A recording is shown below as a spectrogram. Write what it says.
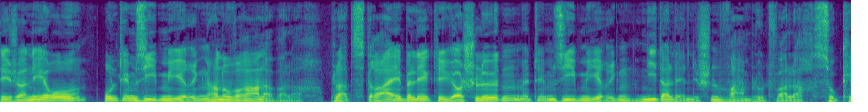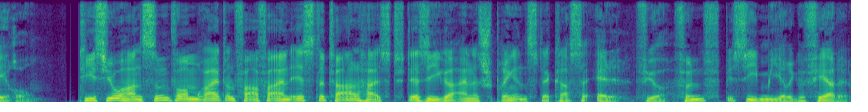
de Janeiro und dem siebenjährigen Hannoveraner Wallach. Platz drei belegte Josh Löden mit dem siebenjährigen niederländischen Warmblutwallach Sokero. Thies Johansen vom Reit- und Fahrverein Estetal heißt der Sieger eines Springens der Klasse L für fünf- bis siebenjährige Pferde.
